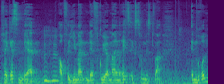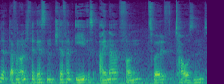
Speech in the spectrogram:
vergessen werden, mhm. auch für jemanden, der früher mal ein Rechtsextremist war. Im Grunde darf man auch nicht vergessen, Stefan E. ist einer von 12.000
